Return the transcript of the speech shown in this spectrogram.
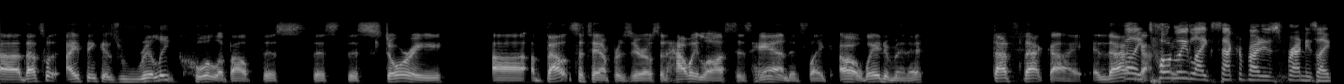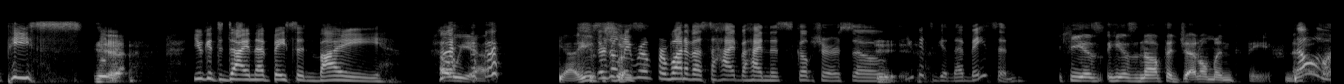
uh, that's what I think is really cool about this this this story uh, about Satampra Zeiros and how he lost his hand. It's like, oh, wait a minute, that's that guy, and that Well, he guy, totally like sacrificed his friend. He's like, peace. Yeah. You get to die in that basin. Bye. Oh yeah, yeah. He's There's only room for one of us to hide behind this sculpture, so Yeah. you get to get in that basin. He is he is not the gentleman thief. No. No,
